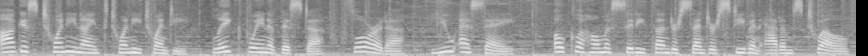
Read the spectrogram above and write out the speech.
August 29, 2020. Lake Buena Vista, Florida, USA. Oklahoma City Thunder center Steven Adams 12,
